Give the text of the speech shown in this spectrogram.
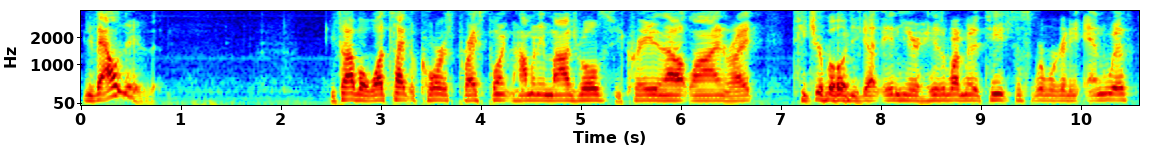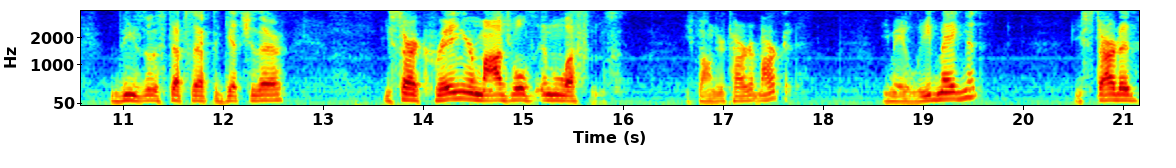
You validated it. You thought about what type of course, price point, how many modules. You created an outline, right? teacher mode you got in here. Here's what I'm going to teach. This is where we're going to end with. These are the steps that have to get you there. You start creating your modules and lessons. You found your target market. You made a lead magnet. You started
